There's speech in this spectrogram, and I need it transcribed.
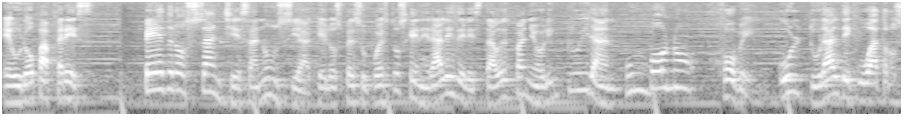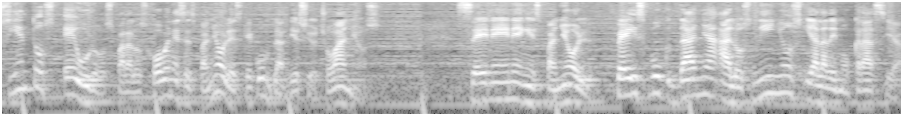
Europa Press. Pedro Sánchez anuncia que los presupuestos generales del Estado español incluirán un bono joven cultural de 400 euros para los jóvenes españoles que cumplan 18 años. CNN en español, Facebook daña a los niños y a la democracia.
